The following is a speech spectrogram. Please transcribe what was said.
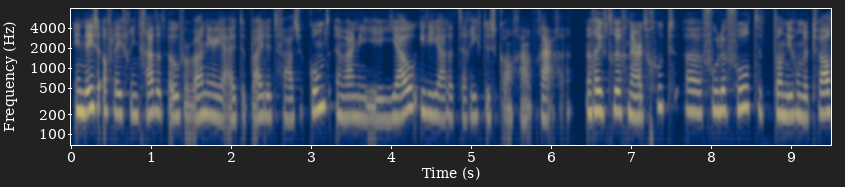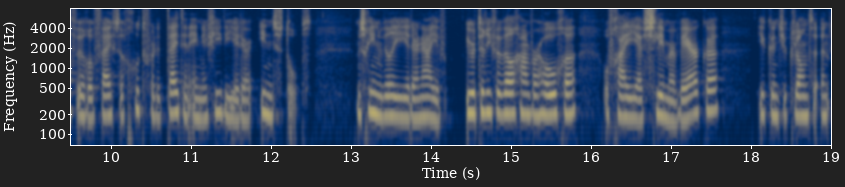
in deze aflevering gaat het over wanneer je uit de pilotfase komt en wanneer je jouw ideale tarief dus kan gaan vragen. Nog even terug naar het goed uh, voelen. Voelt het dan die 112,50 euro goed voor de tijd en energie die je erin stopt? Misschien wil je je daarna je uurtarieven wel gaan verhogen of ga je juist slimmer werken. Je kunt je klanten een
